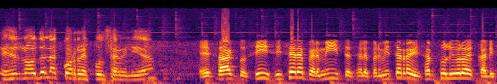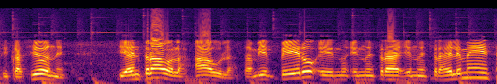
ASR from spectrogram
es el rol de la corresponsabilidad. Exacto, sí, sí se le permite, se le permite revisar su libro de calificaciones, si ha entrado a las aulas también, pero en, nuestra, en nuestras LMS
